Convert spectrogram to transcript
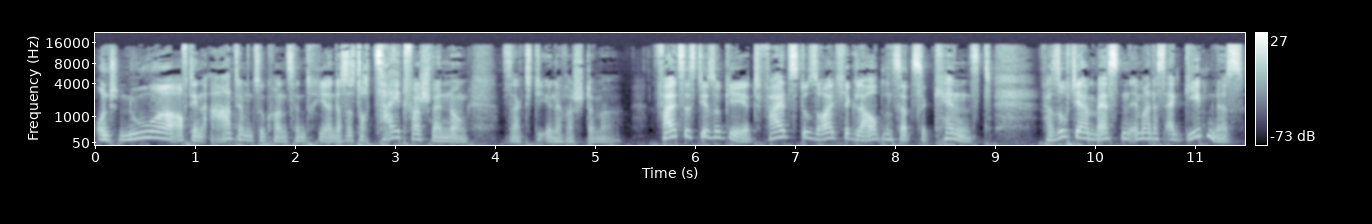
und nur auf den Atem zu konzentrieren. Das ist doch Zeitverschwendung, sagt die innere Stimme. Falls es dir so geht, falls du solche Glaubenssätze kennst, versuch dir am besten immer das Ergebnis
